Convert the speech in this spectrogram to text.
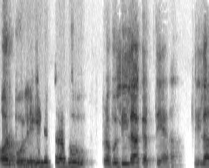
और बोले जब प्रभु प्रभु लीला करते हैं ना लीला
